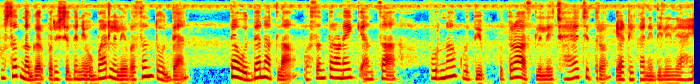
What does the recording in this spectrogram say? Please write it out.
पुसद नगर परिषदेने उभारलेले वसंत उद्यान त्या उद्यानातला वसंतराव नाईक यांचा पूर्णाकृती पुतळा असलेले छायाचित्र या ठिकाणी दिलेले आहे.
